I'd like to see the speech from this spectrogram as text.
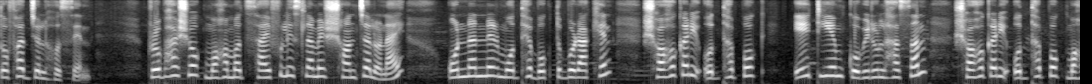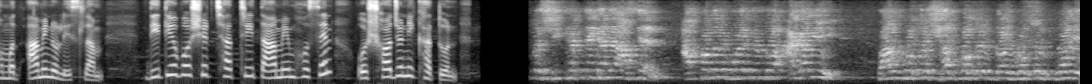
তোফাজ্জল হোসেন। প্রভাষক মোহাম্মদ সাইফুল ইসলামের সঞ্চালনায় অন্যান্যের মধ্যে বক্তব্য রাখেন সহকারী অধ্যাপক এটিএম কবিরুল হাসান, সহকারী অধ্যাপক মোহাম্মদ আমিনুল ইসলাম, দ্বিতীয় বর্ষের ছাত্রী তামিম হোসেন ও সজনী খাতুন। শিক্ষার্থী এখানে আছেন। আপনাদের উপরে কিন্তু আগামী পাঁচ বছর, সাত বছর, দশ বছর পরে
